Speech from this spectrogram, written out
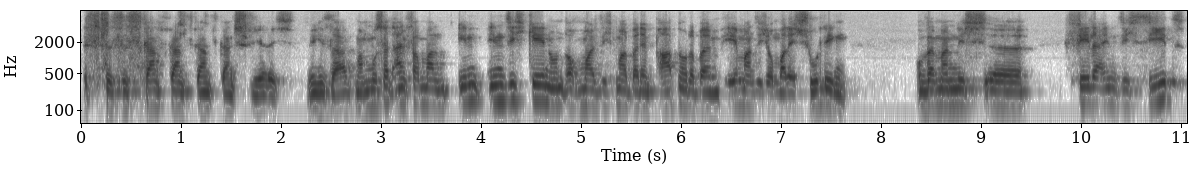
das, das ist ganz, ganz, ganz, ganz schwierig. Wie gesagt, man muss halt einfach mal in, in sich gehen und auch mal sich mal bei dem Partner oder beim Ehemann sich auch mal entschuldigen. Und wenn man nicht äh, Fehler in sich sieht,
